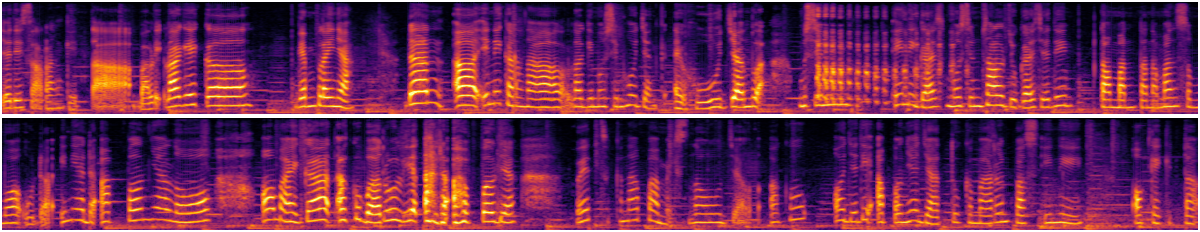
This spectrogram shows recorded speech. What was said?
jadi sekarang kita balik lagi ke gameplaynya. Dan uh, ini karena lagi musim hujan. Eh hujan lah musim ini guys musim salju guys jadi taman tanaman semua udah. Ini ada apelnya loh. Oh my god aku baru lihat ada apelnya. Wait kenapa make snow gel aku oh jadi apelnya jatuh kemarin pas ini. Oke kita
